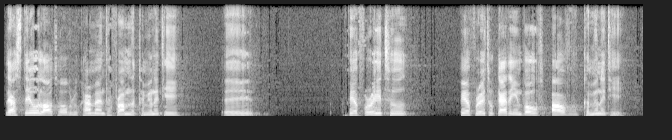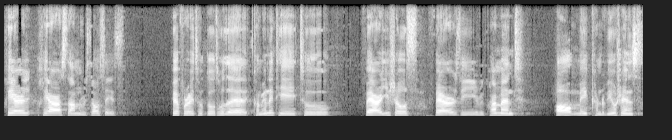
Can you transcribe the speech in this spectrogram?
there's still a lot of requirement from the community. Uh, feel free to feel free to get involved of community. Here, here are some resources feel free to go to the community to share issues, share the requirement, or make contributions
